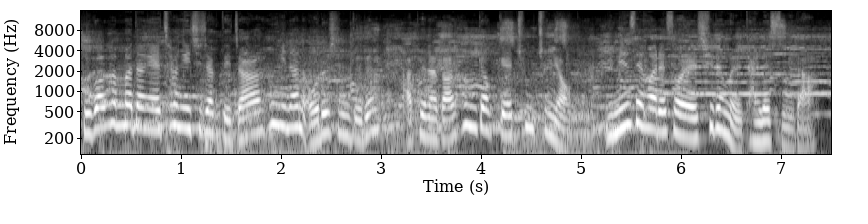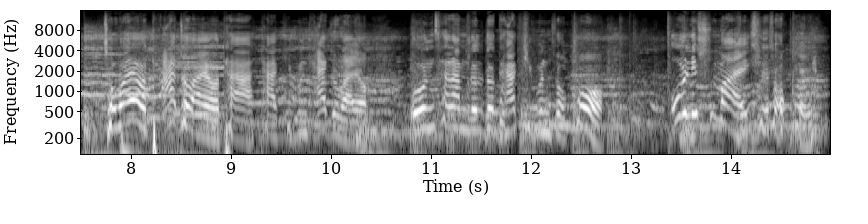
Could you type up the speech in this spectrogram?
국악 한마당의 창이 시작되자 흥인한 어르신들은 앞에 나가 흥겹게 춤추며 이민 생활에서의 시름을 달랬습니다. 좋아요, 다 좋아요, 다, 다 기분 다 좋아요. 온 사람들도 다 기분 좋고, only smile is okay.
